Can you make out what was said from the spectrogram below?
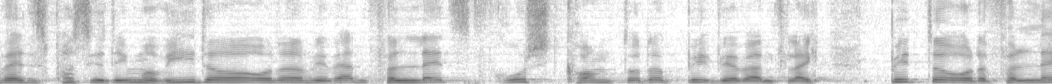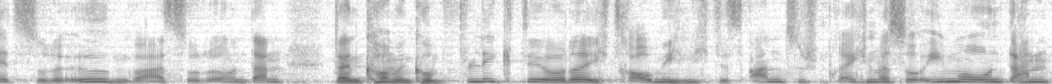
weil das passiert immer wieder, oder wir werden verletzt, Frust kommt, oder wir werden vielleicht bitter oder verletzt oder irgendwas, oder und dann, dann kommen Konflikte, oder ich traue mich nicht, das anzusprechen, was auch immer, und dann,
